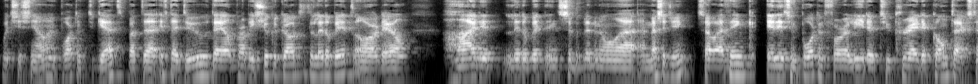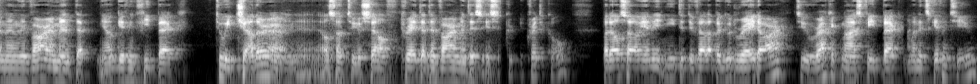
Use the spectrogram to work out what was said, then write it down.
which is, you know, important to get, but uh, if they do, they'll probably sugarcoat it a little bit or they'll hide it a little bit in subliminal uh, uh messaging. So I think it is important for a leader to create a context and an environment that, you know, giving feedback to each other and uh, also to yourself. Create that environment is, is critical. But also you need to develop a good radar to recognize feedback when it's given to you.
